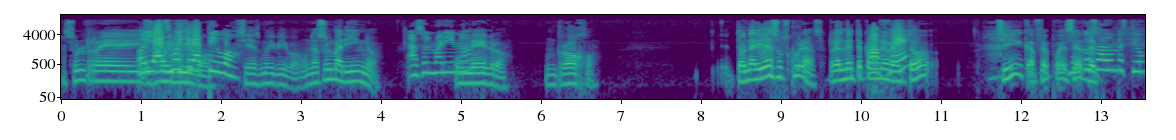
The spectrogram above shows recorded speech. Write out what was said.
Azul rey. Oye, es muy, creativo. Sí, es muy vivo. Un azul marino. Azul marino. Un negro. Un rojo. Tonalidades oscuras. Realmente para un evento Sí, café puede ser. Nunca he usado un vestido,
